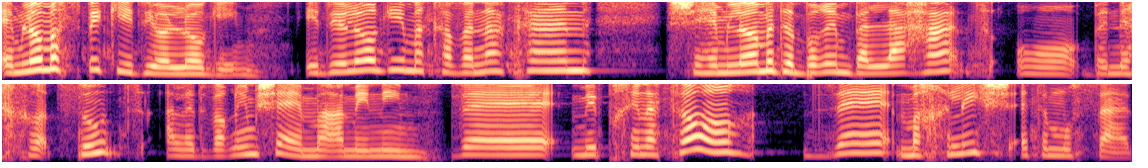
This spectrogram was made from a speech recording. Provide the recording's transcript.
הם לא מספיק אידיאולוגיים. אידיאולוגיים הכוונה כאן שהם לא מדברים בלהט או בנחרצות על הדברים שהם מאמינים. ומבחינתו, זה מחליש את המוסד,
